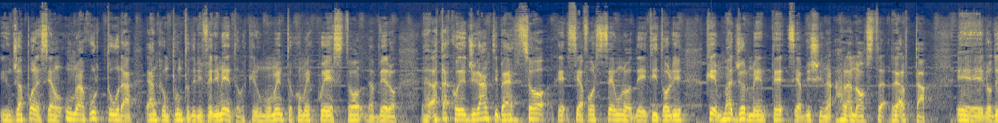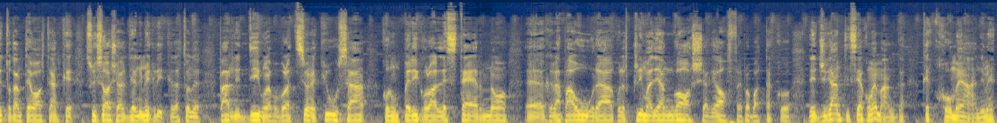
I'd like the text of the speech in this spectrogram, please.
in Giappone siano una cultura e anche un punto di riferimento, perché in un momento come questo, davvero, eh, Attacco dei Giganti penso che sia forse uno dei titoli che maggiormente si avvicina alla nostra realtà. E l'ho detto tante volte anche sui social di Anime Click, d'altronde parli di una popolazione chiusa con un pericolo all'esterno, eh, la paura, quel clima di angoscia che offre proprio Attacco dei Giganti sia come manga che come anime.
